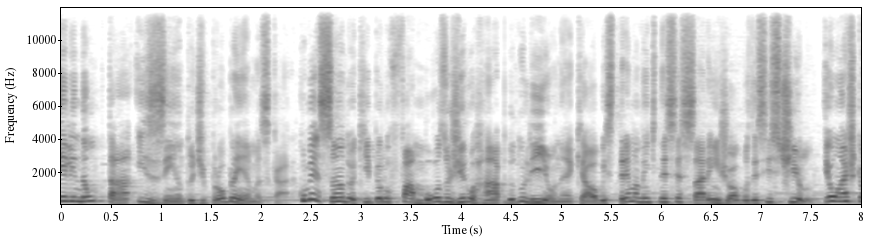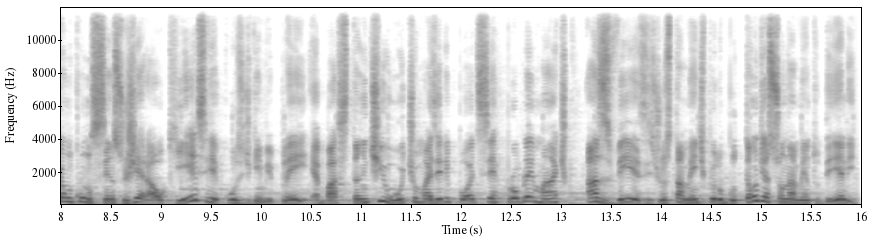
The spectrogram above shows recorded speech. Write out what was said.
ele não tá isento de problemas, cara. Começando aqui pelo famoso giro rápido do Leon, né, que é algo extremamente necessário em jogos desse estilo. Eu acho que é um consenso geral que esse recurso de gameplay é bastante útil, mas ele pode ser problemático às vezes, justamente pelo botão de acionamento dele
